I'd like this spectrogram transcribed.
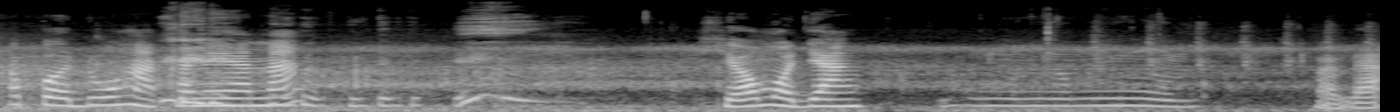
ถ้าเปิดดูหักคะแนนนะเคี้ยวหมดยังหมดละ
